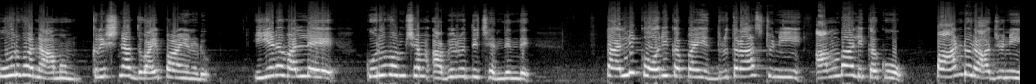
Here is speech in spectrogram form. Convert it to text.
పూర్వనామం కృష్ణ ద్వైపాయనుడు. ఈయన వల్లే కురువంశం అభివృద్ధి చెందింది. తల్లి కోరికపై ధృతరాష్ట్రుని అంబాలికకు పాండురాజుని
